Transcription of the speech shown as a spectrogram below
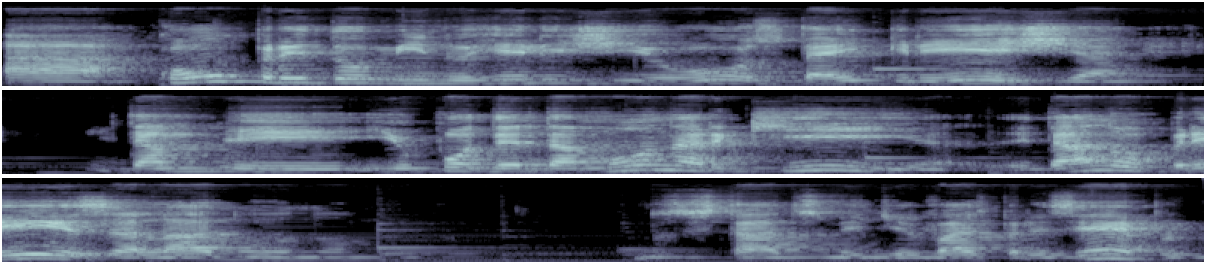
a, com o predomínio religioso da igreja e, da, e, e, o poder da monarquia e da nobreza lá no, no, nos estados medievais, por exemplo,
